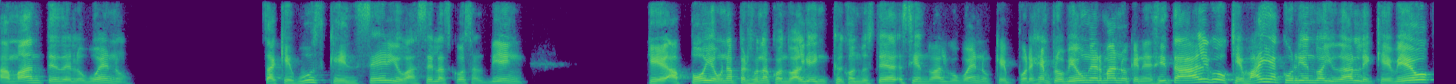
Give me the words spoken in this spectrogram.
amante de lo bueno. O sea, que busque en serio hacer las cosas bien, que apoye a una persona cuando alguien, cuando esté haciendo algo bueno, que por ejemplo veo un hermano que necesita algo, que vaya corriendo a ayudarle, que veo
